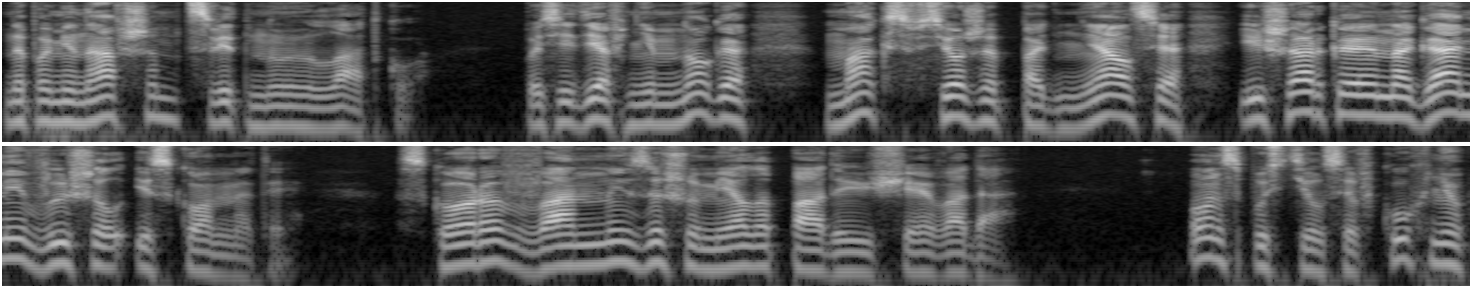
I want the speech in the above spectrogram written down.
напоминавшем цветную латку. Посидев немного, Макс все же поднялся и, шаркая ногами, вышел из комнаты. Скоро в ванной зашумела падающая вода. Он спустился в кухню,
